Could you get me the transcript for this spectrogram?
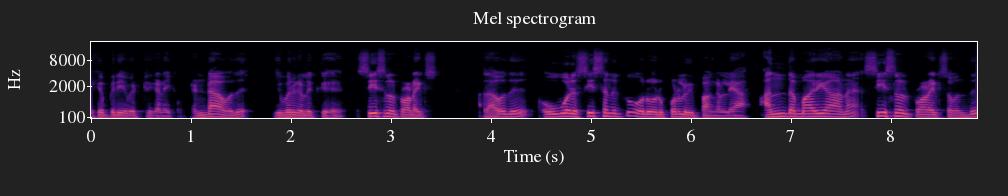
மிகப்பெரிய வெற்றி கிடைக்கும். ரெண்டாவது இவர்களுக்கு சீசனல் ப்ராடக்ட்ஸ் அதாவது ஒவ்வொரு சீசனுக்கும் ஒரு ஒரு பொருள் விற்பாங்க இல்லையா? அந்த மாதிரியான சீசனல் ப்ராடக்ட்ஸை வந்து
